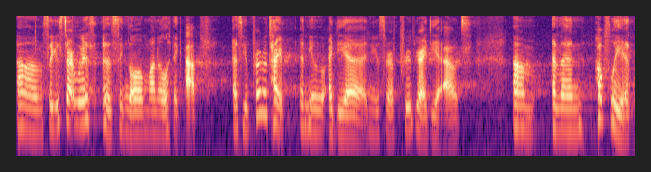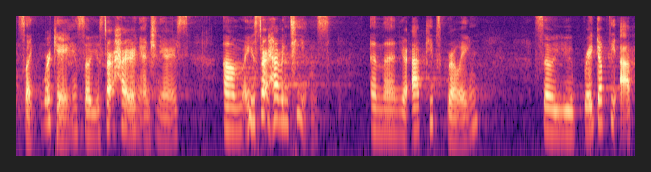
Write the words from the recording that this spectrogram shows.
Um, so you start with a single monolithic app as you prototype a new idea and you sort of prove your idea out. Um, and then hopefully it's like working, so you start hiring engineers. Um, and you start having teams. And then your app keeps growing. So you break up the app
